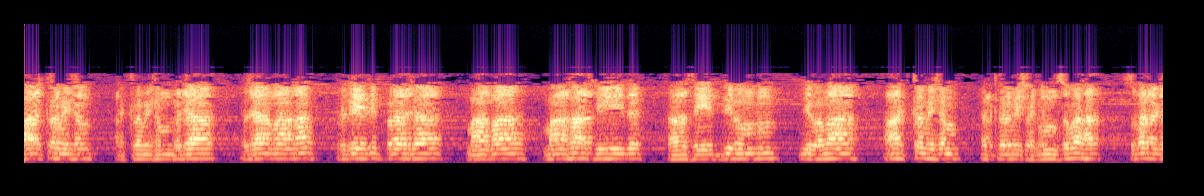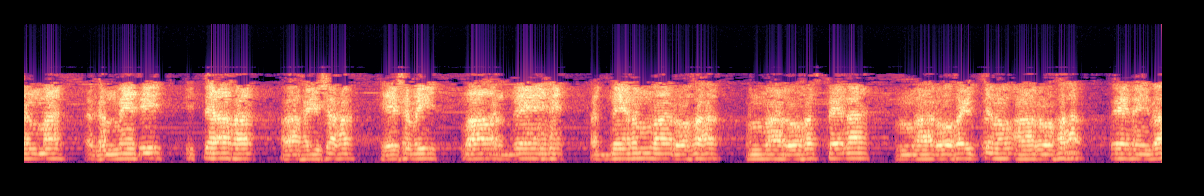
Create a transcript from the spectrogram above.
आक्रमिषम् अक्रमिषम् प्रजा प्रजामाः प्रजेति प्राजा मा माहासीत् आसीद्दिवम् दिवमा आक्रमिषम् अक्रमिषकम् सुवः सुवरगन्म अगन्मेति इत्याह आहैषः एष वै वा अग्नेः अग्नेरन्वारोहः अन्वारोहस्तेन अन्वारोह इत्यनो आरोहः तेनैव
